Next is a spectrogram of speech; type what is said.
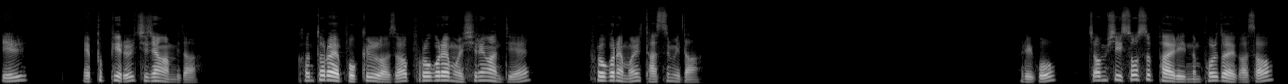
1, fp를 지정합니다. 컨트롤 F5키를 넣어서 프로그램을 실행한 뒤에 프로그램을 닫습니다. 그리고 .c 소스 파일이 있는 폴더에 가서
